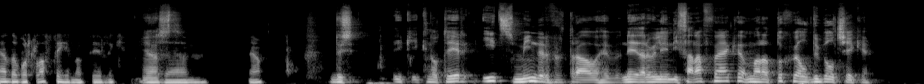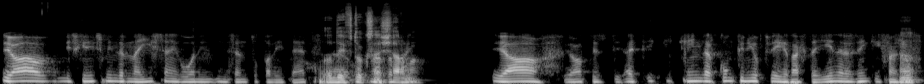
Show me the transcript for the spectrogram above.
Ja, dat wordt lastiger natuurlijk. Juist. Dus, um, ja. dus ik, ik noteer iets minder vertrouwen hebben. Nee, daar wil je niet van afwijken, maar dat toch wel dubbel checken. Ja, misschien iets minder naïef zijn gewoon in, in zijn totaliteit. Dat heeft ook zijn charme. Ja, ja het is, ik, ik, ging daar continu op twee gedachten. Enerzijds denk ik van, ja. ik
